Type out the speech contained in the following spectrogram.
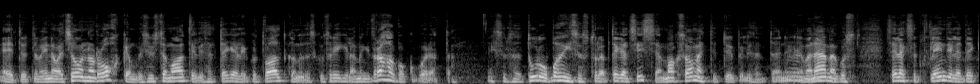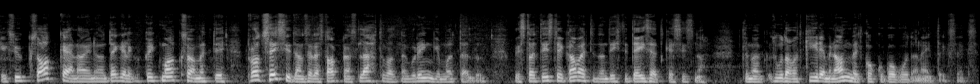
et ütleme, innovatsioon on rohkem või süstemaatiliselt tegelikult valdkondades, kus riigil on mingit raha kokku korjata. eks ju, see turupõhisus tuleb tegelikult sisse, Maksuametid tüüpiliselt, on ju, ja me mhm. näeme, kus selleks, et kliendile tekiks üks aken, on ju, on tegelikult kõik Maksuameti protsessid on sellest aknast lähtuvalt nagu ringi mõteldud. või Statistikaametid on tihti teised, kes siis noh, ütleme, suudavad kiiremini andmeid kokku koguda näiteks, eks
